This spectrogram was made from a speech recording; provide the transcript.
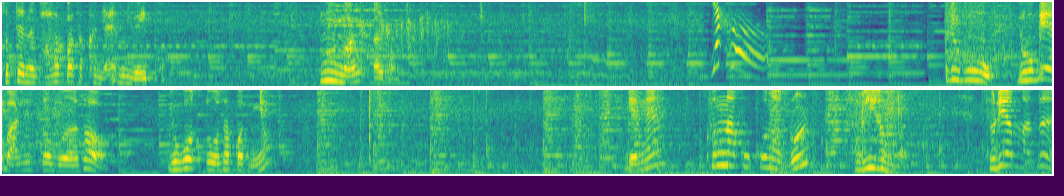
겉에는 바삭바삭한 얇은 웨이퍼. 음 맛있다 이거. 그리고 요게 맛있어 보여서 요것도 샀거든요. 얘는 쿤나 코코넛 롤 두리안 맛. 두리안 맛은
